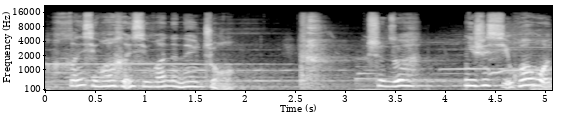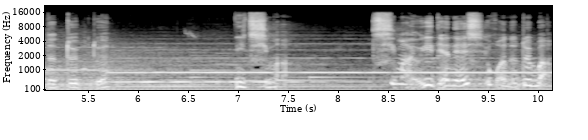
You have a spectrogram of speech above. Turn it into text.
很喜欢很喜欢的那种。沈尊，你是喜欢我的，对不对？你起码，起码有一点点喜欢的，对吧？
